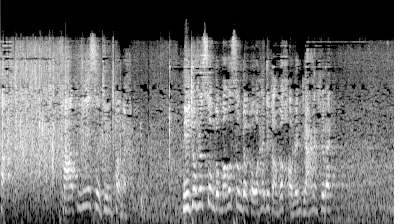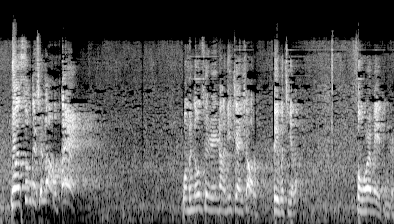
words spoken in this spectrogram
他他第一次进城哎，你就是送个猫送个狗，还得找个好人家呢，是呗？我送的是老婆。我们农村人让你见笑了，对不起了，蜂窝煤同志。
